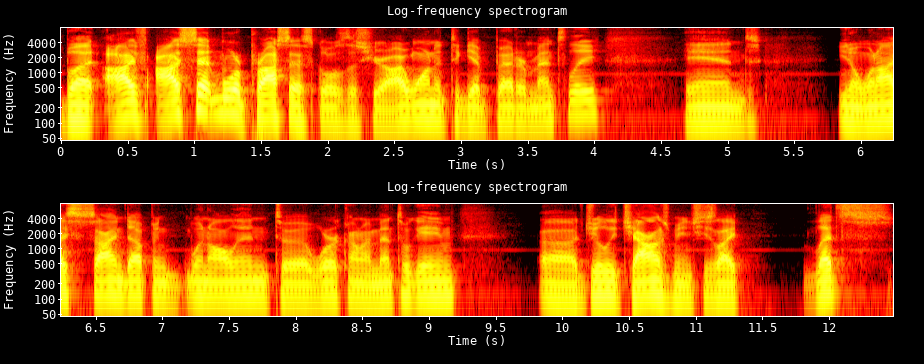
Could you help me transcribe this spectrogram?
but I've I set more process goals this year. I wanted to get better mentally, and you know, when I signed up and went all in to work on my mental game, uh, Julie challenged me and she's like, "Let's."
